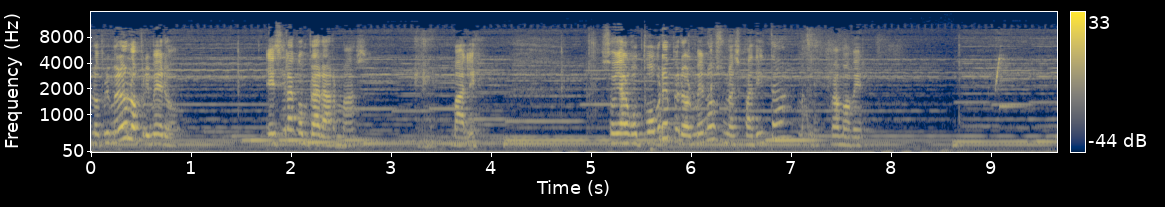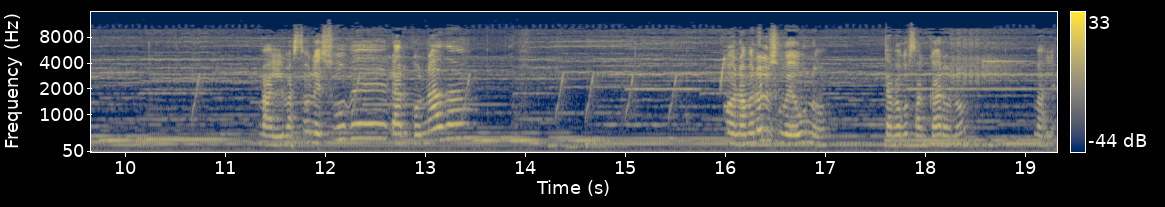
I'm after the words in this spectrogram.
Lo primero, lo primero. Es ir a comprar armas. Vale. Soy algo pobre, pero al menos una espadita. Vale, vamos a ver. Vale, el bastón le sube, el arco nada. Bueno, al menos le sube uno. Tampoco es tan caro, ¿no? Vale.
